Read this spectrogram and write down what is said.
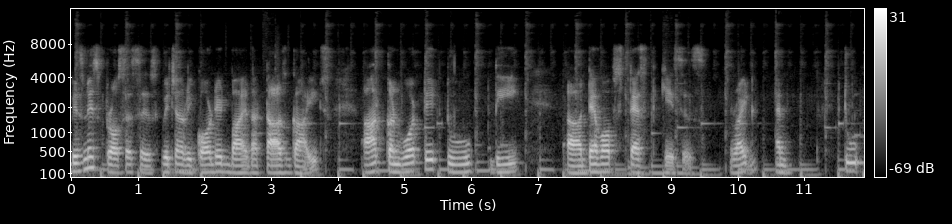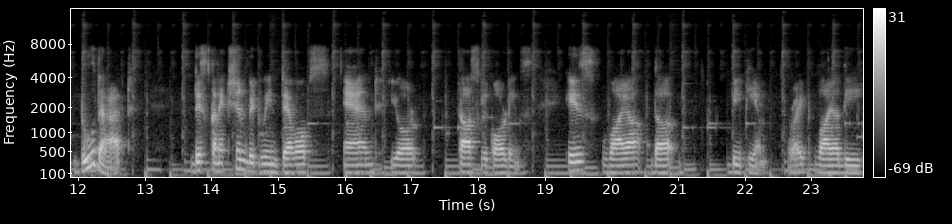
business processes which are recorded by the task guides are converted to the uh, devops test cases right and to do that, this connection between DevOps and your task recordings is via the BPM, right? Via the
